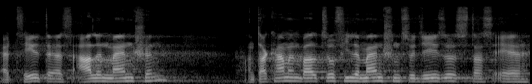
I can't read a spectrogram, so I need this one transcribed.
erzählte es allen Menschen. Und da kamen bald so viele Menschen zu Jesus, dass er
